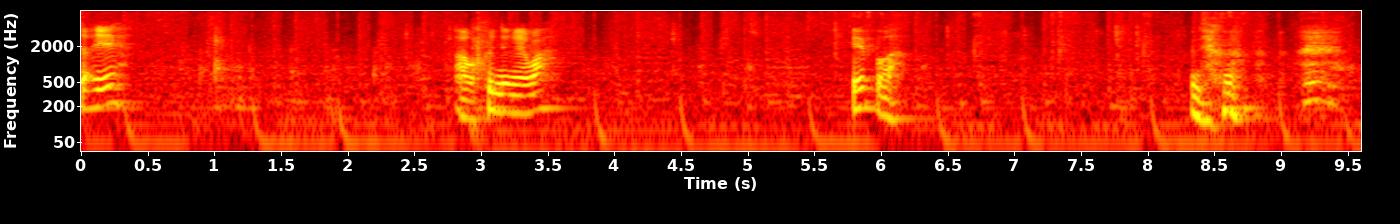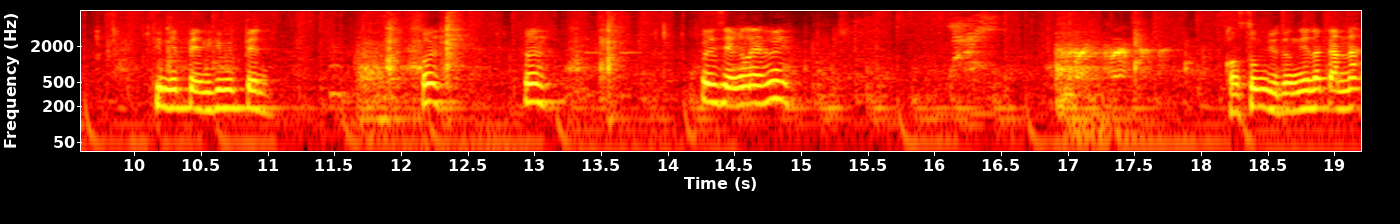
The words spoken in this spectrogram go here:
จะเอ๊ะ เอาวขึ้นยังไงวะ F เหรอขึ้นไม่เป็นขึ้นไม่เป็น เฮ้ย เฮ้ย เฮ้ย เสียงอะไร เฮ้ย ขอซุ่มอยู่ตรงนี้แล้วกันนะ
